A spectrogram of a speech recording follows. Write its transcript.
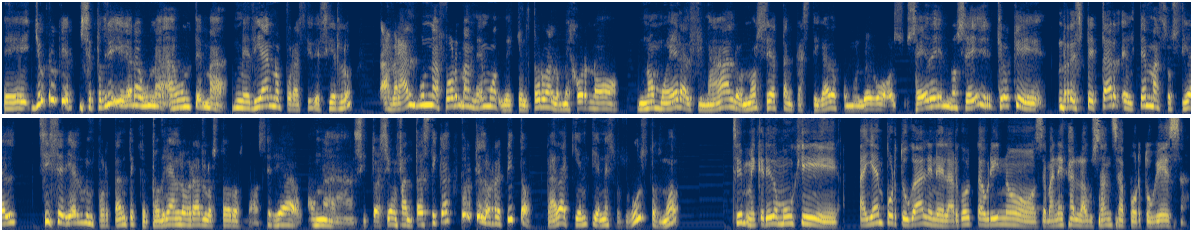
eh, yo creo que se podría llegar a, una, a un tema mediano, por así decirlo. ¿Habrá alguna forma, Memo, de que el toro a lo mejor no, no muera al final o no sea tan castigado como luego sucede, no sé, creo que respetar el tema social sí sería algo importante que podrían lograr los toros, ¿no? Sería una situación fantástica porque, lo repito, cada quien tiene sus gustos, ¿no? Sí, mi querido Muji, allá en Portugal, en el argot taurino, se maneja la usanza portuguesa.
